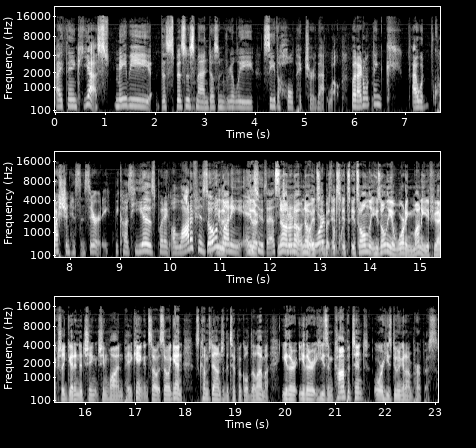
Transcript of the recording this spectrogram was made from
I think yes, maybe this businessman doesn't really see the whole picture that well, but I don't think. I would question his sincerity because he is putting a lot of his own Either- money either- into this. No, no, no, no. It's but it's it's it's only he's only awarding money if you actually get into Qing, Tsinghua and Peking. And so so again, this comes down to the typical dilemma. Either either he's incompetent or he's doing it on purpose,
